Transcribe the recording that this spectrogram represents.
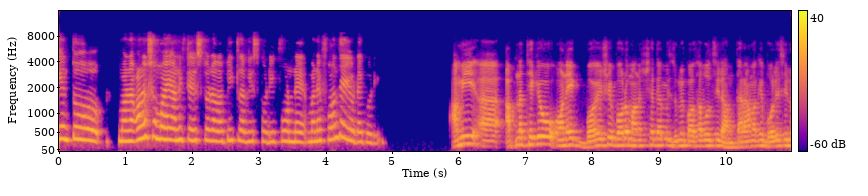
কিন্তু মানে অনেক সময় অনেকটা ইউজ করি আবার পিক্লাব ইউজ করি ফোনে মানে ফোন দিয়ে ওটা করি। আমি আপনার থেকেও অনেক বয়সে বড় মানুষের সাথে আমি জুমে কথা বলছিলাম তারা আমাকে বলেছিল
